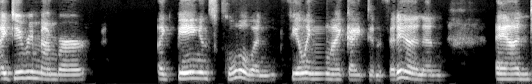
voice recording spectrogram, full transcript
I do remember like being in school and feeling like I didn't fit in and and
